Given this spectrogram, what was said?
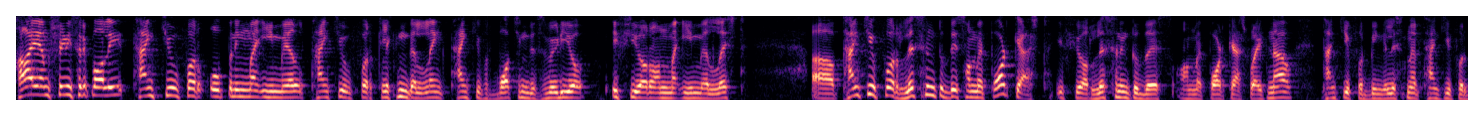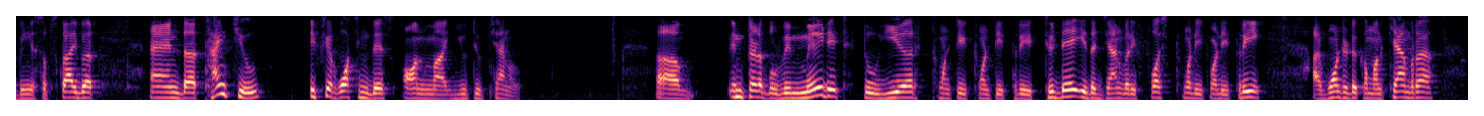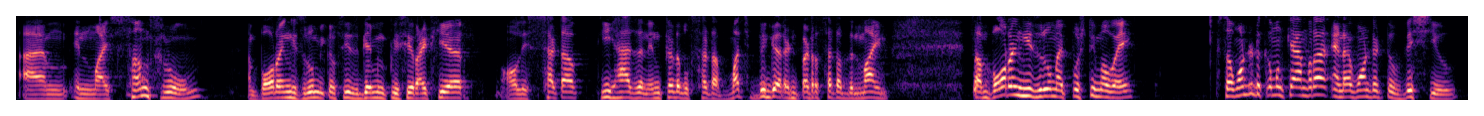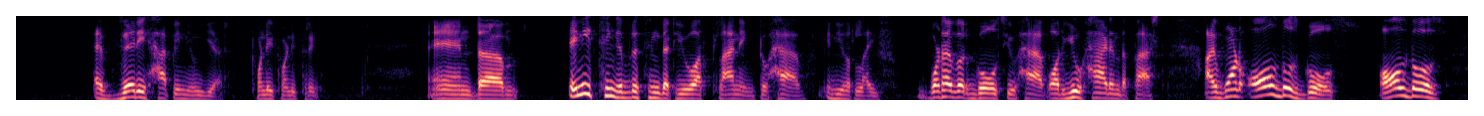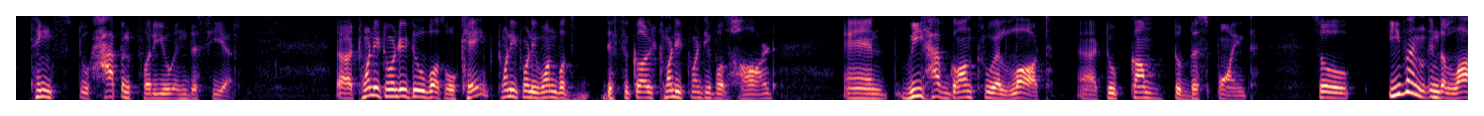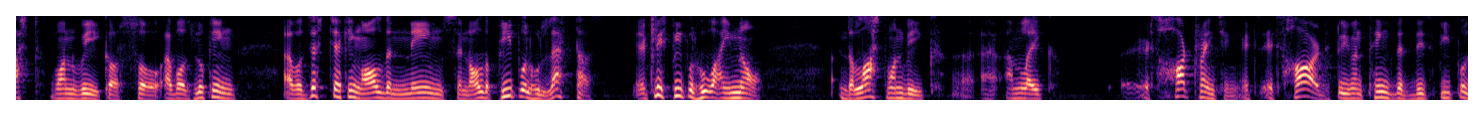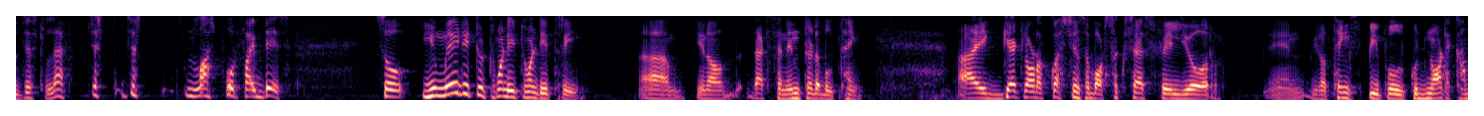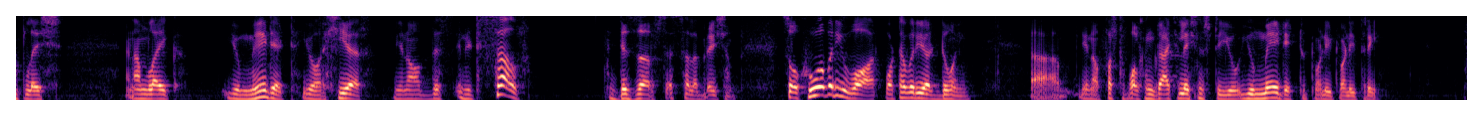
Hi, I'm Srini Sripali. Thank you for opening my email. Thank you for clicking the link. Thank you for watching this video if you are on my email list. Uh, thank you for listening to this on my podcast. If you are listening to this on my podcast right now, thank you for being a listener. Thank you for being a subscriber. And uh, thank you if you're watching this on my YouTube channel. Um, incredible. We made it to year 2023. Today is the January 1st, 2023. I wanted to come on camera. I'm in my son's room. I'm borrowing his room. You can see his gaming PC right here, all his setup. He has an incredible setup, much bigger and better setup than mine. So I'm borrowing his room. I pushed him away. So I wanted to come on camera and I wanted to wish you a very happy new year, 2023. And um, anything, everything that you are planning to have in your life, whatever goals you have or you had in the past, I want all those goals, all those things to happen for you in this year. Uh, 2022 was okay. 2021 was difficult. 2020 was hard. And we have gone through a lot uh, to come to this point. So, even in the last one week or so, I was looking, I was just checking all the names and all the people who left us, at least people who I know. In the last one week, uh, I'm like, it's heart wrenching. It's it's hard to even think that these people just left just just in the last four or five days. So you made it to 2023. Um, you know that's an incredible thing. I get a lot of questions about success, failure, and you know things people could not accomplish, and I'm like, you made it. You are here. You know this in itself deserves a celebration. So whoever you are, whatever you are doing, um, you know, first of all, congratulations to you. You made it to 2023.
